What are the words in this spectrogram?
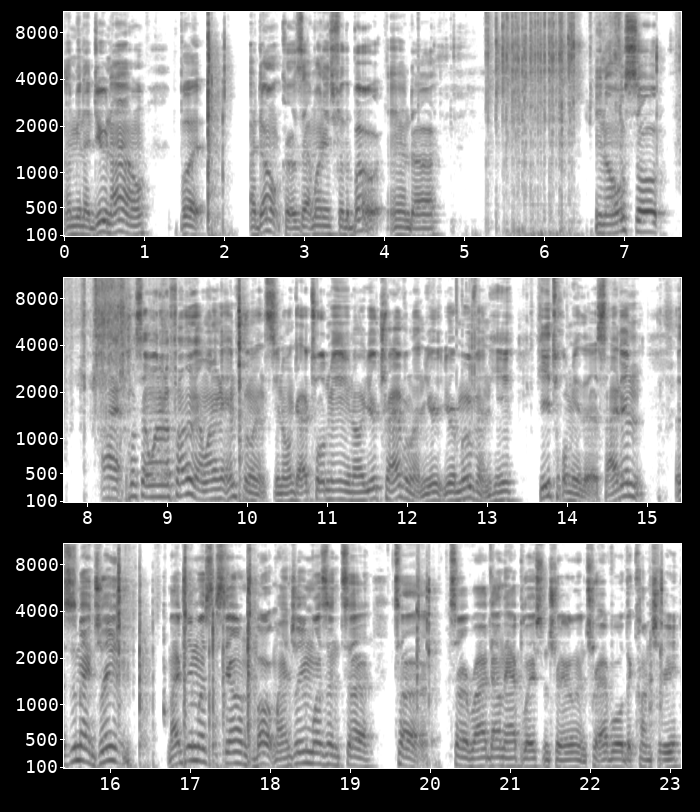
I mean I do now, but I don't because that money's for the boat and uh, you know so I, plus, I wanted a following. I wanted an influence. You know, God told me, you know, you're traveling, you're you're moving. He he told me this. I didn't. This is my dream. My dream was to sail on the boat. My dream wasn't to to to ride down the Appalachian Trail and travel the country,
